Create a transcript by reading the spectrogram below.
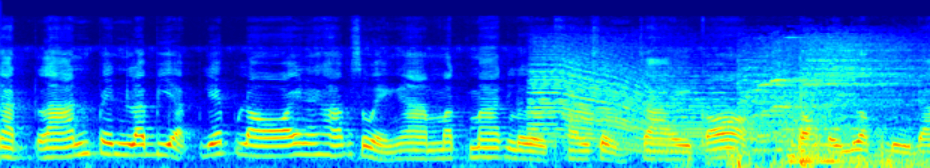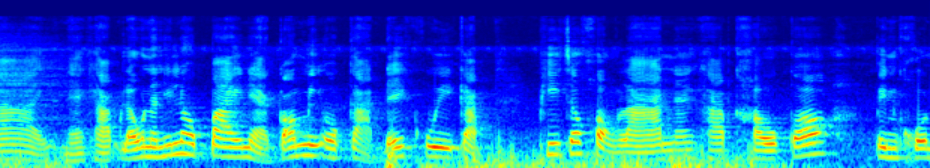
จัดร้านเป็นระเบียบเรียบร้อยนะครับ สวยงามมาก ๆ เลย ใครสนใจก็ลองไปเลือกดูได้นะครับ แล้ววันนั้นที่เราไปเนี่ยก็มีโอกาสได้คุยกับพี่เจ้าของร้านนะครับ เขาก็เป็นคน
